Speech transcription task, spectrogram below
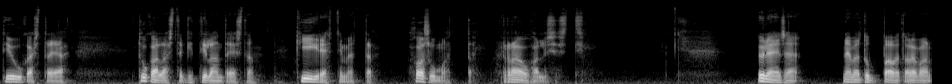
tiukasta ja tukalastakin tilanteesta kiirehtimättä, hosumatta, rauhallisesti. Yleensä nämä tuppaavat olevan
